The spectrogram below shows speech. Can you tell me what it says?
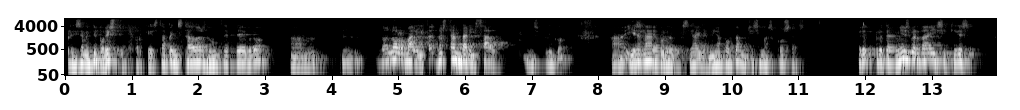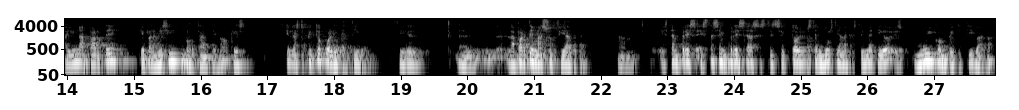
precisamente por esto, porque está pensado desde un cerebro no normalizado, no estandarizado, ¿me explico? Ah, y esa es la neurodiversidad y a mí me aporta muchísimas cosas. Pero, pero, también es verdad, y si quieres, hay una parte que para mí es importante, ¿no? que es el aspecto cualitativo, es decir, la parte más social esta empresa, estas empresas, este sector, esta industria en la que estoy metido es muy competitiva.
